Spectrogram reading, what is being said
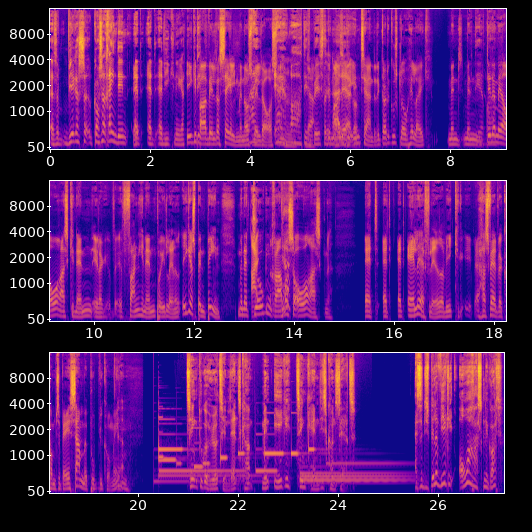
altså virker så, går så rent ind, at, at, at I knækker. Ikke det, bare vælter salen, men også nej, vælter os. Ja, Mm. åh, det er det bedste. For det er meget Ja, ja, det er det interne. Det gør det gudskelov heller ikke. Men, men Det er det, bare- der med at overraske hinanden, eller øh, fange hinanden på et eller andet. Ikke at spænde ben, men at Ej. joken rammer Ja. så overraskende, at, at, at alle er flade, og vi ikke kan- har svært ved at komme tilbage sammen med publikum. Ikke? Ja. Ting, du kan høre til en landskamp, men ikke til en Candice-koncert. Altså, de spiller virkelig overraskende godt.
